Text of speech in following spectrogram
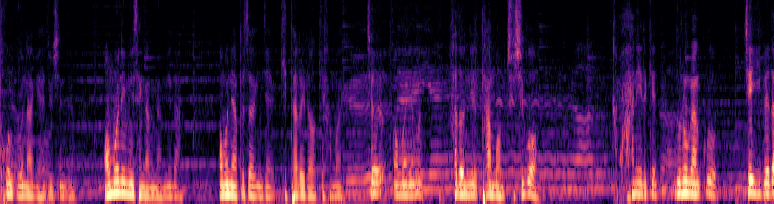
포근하게 해주신 어머님이 생각납니다. 어머니 앞에서 이제 기타를 이렇게 하면 저 어머님은 하던 일 다 멈추시고 가만히 이렇게 눈을 감고 제 입에다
